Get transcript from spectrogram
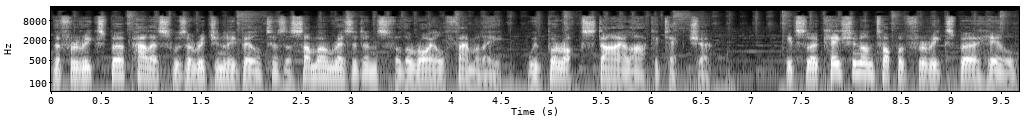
the Frederiksberg Palace was originally built as a summer residence for the royal family, with Baroque-style architecture. Its location on top of Frederiksberg Hill,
